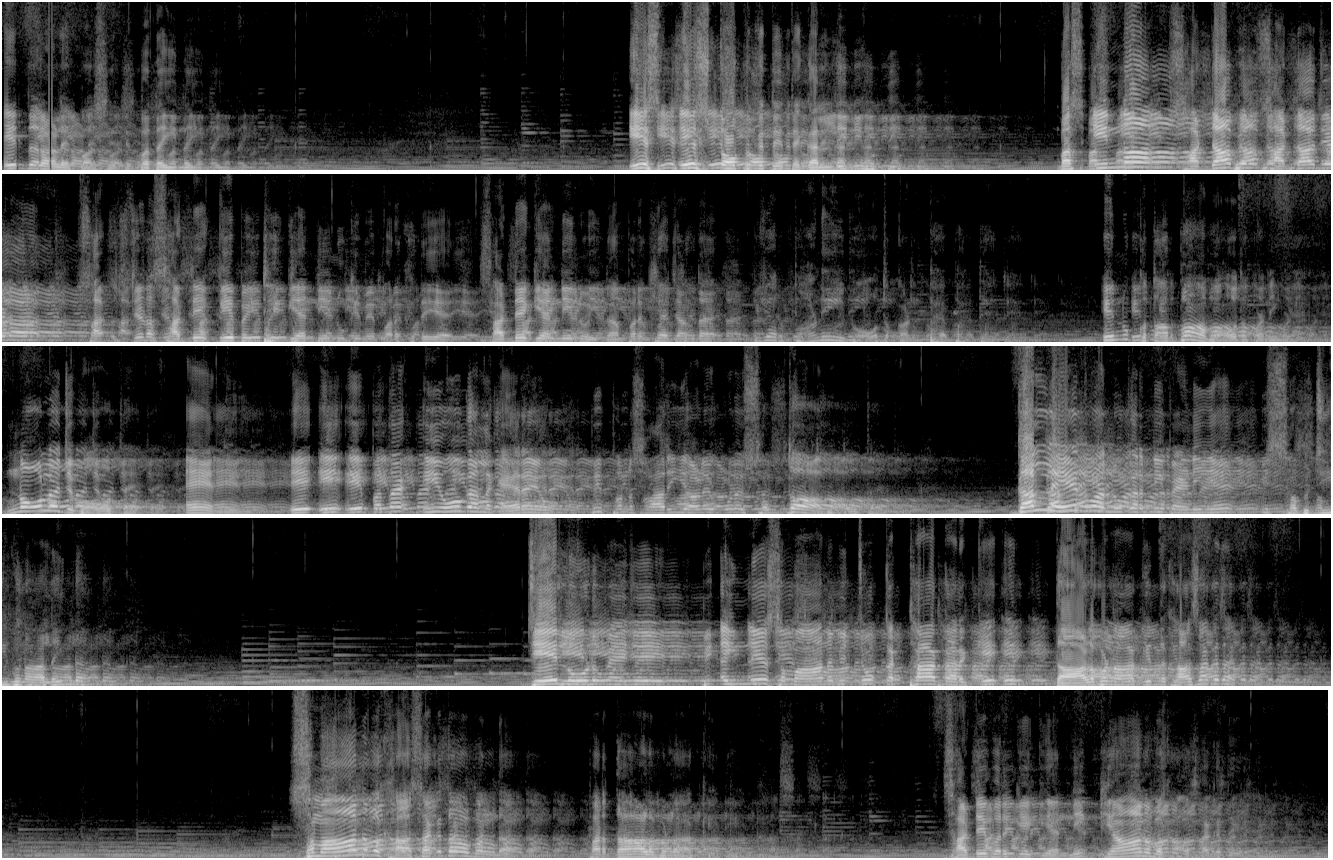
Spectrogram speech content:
ਇਧਰ ਵਾਲੇ ਪਾਸੇ ਤੇ ਪਤਾ ਹੀ ਨਹੀਂ। ਇਸ ਇਸ ਟੌਪਿਕ ਤੇ ਤੇ ਗੱਲ ਹੀ ਨਹੀਂ ਹੁੰਦੀ। ਬਸ ਇੰਨਾ ਸਾਡਾ ਫਿਰ ਸਾਡਾ ਜਿਹੜਾ ਜਿਹੜਾ ਸਾਡੇ ਅੱਗੇ ਬੈਠੇ ਗਿਆਨੀ ਨੂੰ ਕਿਵੇਂ ਪਰਖਦੇ ਐ ਸਾਡੇ ਗਿਆਨੀ ਨੂੰ ਇਦਾਂ ਪਰਖਿਆ ਜਾਂਦਾ ਹੈ ਵੀ ਯਾਰ ਬਾਣੀ ਬਹੁਤ ਕੰਠ ਹੈ ਬੰਦੇ ਦੇ। ਇਹਨੂੰ ਕਿਤਾਬਾਂ ਬਹੁਤ ਪੜ੍ਹੀਆਂ ਨੌਲੇਜ ਬਹੁਤ ਹੈ। ਐ ਨਹੀਂ। ਇਹ ਇਹ ਇਹ ਪਤਾ ਇਹ ਉਹ ਗੱਲ ਕਹਿ ਰਹੇ ਹੋ ਵੀ ਪਨਸਾਰੀ ਵਾਲੇ ਕੋਲੇ ਸੌਦਾ ਬਹੁਤ ਹੈ। ਗੱਲ ਇਹ ਤੁਹਾਨੂੰ ਕਰਨੀ ਪੈਣੀ ਹੈ ਵੀ ਸਬਜੀ ਬਣਾ ਲੈਂਦਾ। ਜੇ ਲੋੜ ਪੈ ਜੇ ਵੀ ਇੰਨੇ ਸਮਾਨ ਵਿੱਚੋਂ ਇਕੱਠਾ ਕਰਕੇ ਇਹ ਦਾਲ ਬਣਾ ਕੇ ਦਿਖਾ ਸਕਦਾ ਸਮਾਨ ਵਿਖਾ ਸਕਦਾ ਉਹ ਬੰਦਾ, ਪਰ ਦਾਲ ਬਣਾ ਕੇ ਨਹੀਂ ਵਿਖਾ ਸਕਦਾ। ਸਾਡੇ ਵਰਗੇ ਗਿਆਨੀ ਗਿਆਨ ਵਿਖਾ ਸਕਦੇ ਆ,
